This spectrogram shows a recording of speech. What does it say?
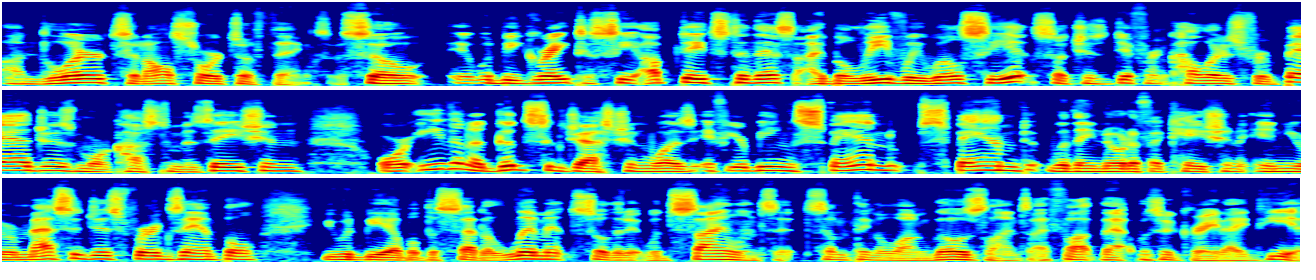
alerts and all sorts of things. So it would be great to see updates to this. I believe we will see it, such as different colors for badges, more customization, or even a good suggestion was if you're being spammed spammed with a notification in your messages, for example, you would be able to set a limit so that it would silence it, something along those lines. I thought that was a great idea.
